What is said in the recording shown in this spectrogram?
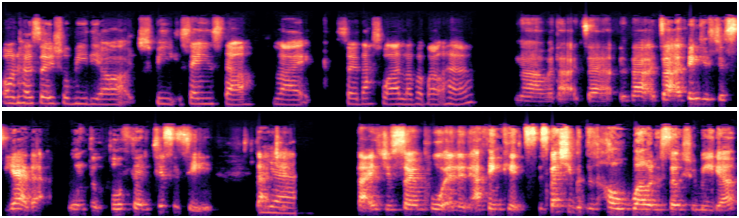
on her social media speak saying stuff like so that's what I love about her no, without a doubt, without a doubt. I think it's just yeah that authenticity that yeah. just, that is just so important, and I think it's especially with the whole world of social media,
